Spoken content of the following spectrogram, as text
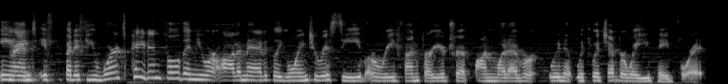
And if but if you weren't paid in full, then you are automatically going to receive a refund for your trip on whatever with whichever way you paid for it.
